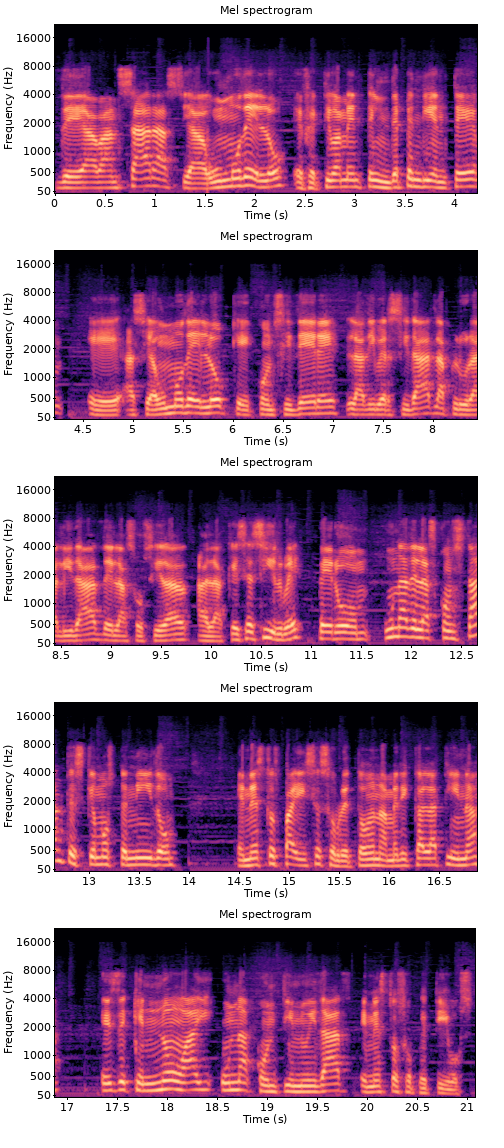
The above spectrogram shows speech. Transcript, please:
de avanzar hacia un modelo efectivamente independiente eh, hacia un modelo que considere la diversidad, la pluralidad de la sociedad a la que se sirve, pero una de las constantes que hemos tenido en estos países, sobre todo en América Latina, es de que no hay una continuidad en estos objetivos.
